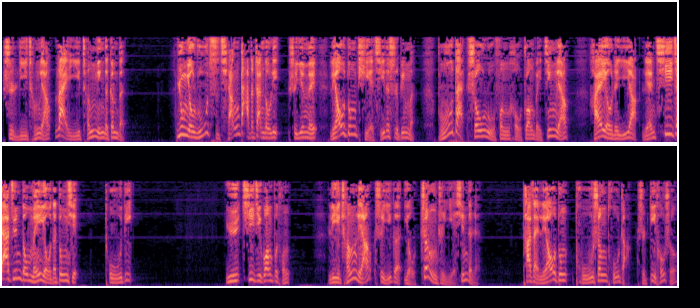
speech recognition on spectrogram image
是李成梁赖以成名的根本。拥有如此强大的战斗力，是因为辽东铁骑的士兵们不但收入丰厚，装备精良，还有着一样连戚家军都没有的东西——土地。与戚继光不同，李成梁是一个有政治野心的人。他在辽东土生土长，是地头蛇，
